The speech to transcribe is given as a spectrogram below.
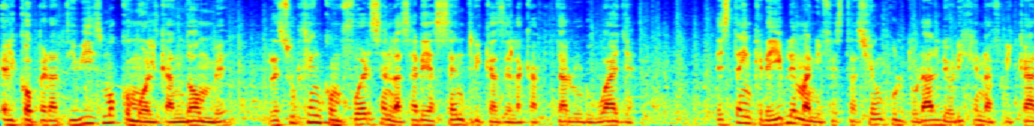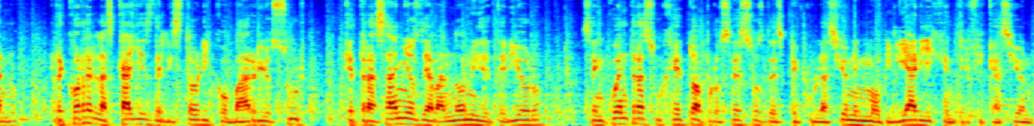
El cooperativismo como el candombe resurgen con fuerza en las áreas céntricas de la capital uruguaya. Esta increíble manifestación cultural de origen africano recorre las calles del histórico Barrio Sur, que tras años de abandono y deterioro, se encuentra sujeto a procesos de especulación inmobiliaria y gentrificación.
